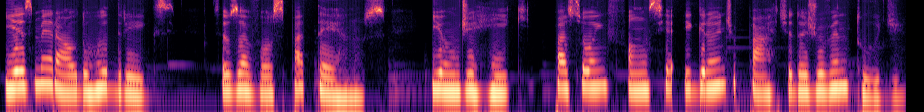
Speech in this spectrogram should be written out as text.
e Esmeraldo Rodrigues, seus avós paternos, e onde Henrique passou a infância e grande parte da juventude.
